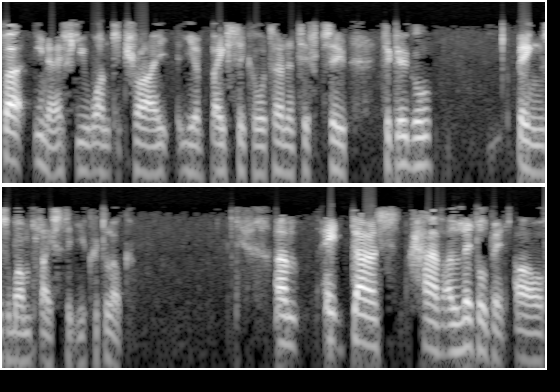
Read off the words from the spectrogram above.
but you know, if you want to try your basic alternative to to Google, Bing's one place that you could look. Um, it does have a little bit of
